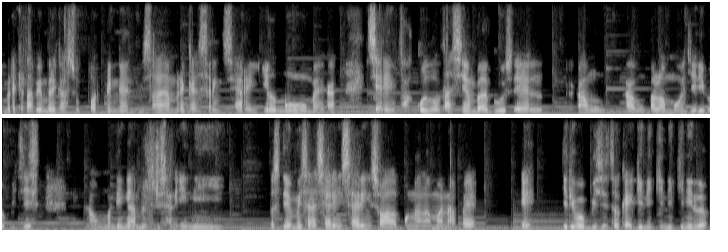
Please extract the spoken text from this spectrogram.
mereka tapi mereka support dengan misalnya mereka sering sharing ilmu mereka sharing fakultas yang bagus eh kamu kamu kalau mau jadi pebisnis kamu mending ambil jurusan ini. Terus dia misalnya sharing-sharing soal pengalaman apa ya eh jadi pebisnis tuh kayak gini gini gini loh.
